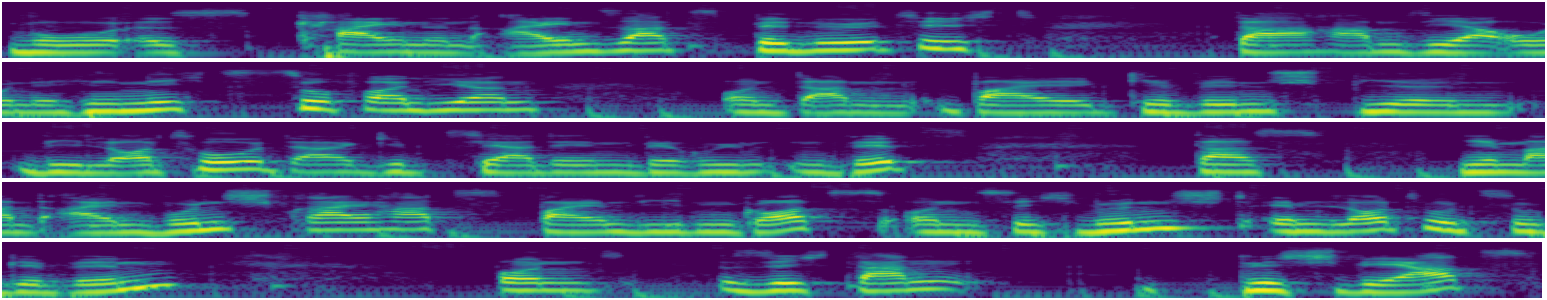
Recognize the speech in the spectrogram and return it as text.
wo es keinen Einsatz benötigt, da haben sie ja ohnehin nichts zu verlieren. Und dann bei Gewinnspielen wie Lotto, da gibt es ja den berühmten Witz, dass jemand einen Wunsch frei hat beim lieben Gott und sich wünscht, im Lotto zu gewinnen und sich dann beschwert,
